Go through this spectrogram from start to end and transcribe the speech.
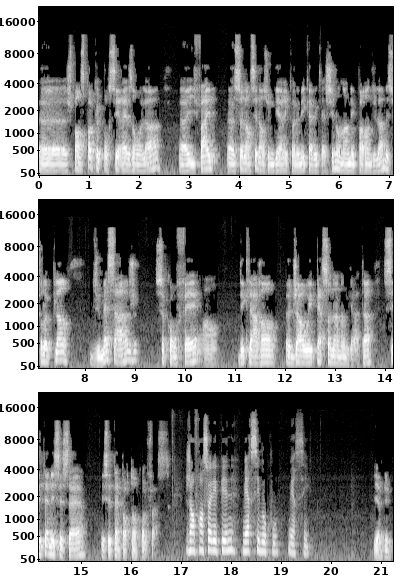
je ne pense pas que pour ces raisons-là, il faille se lancer dans une guerre économique avec la Chine. On n'en est pas rendu là. Mais sur le plan du message, ce qu'on fait en déclarant Jaoué persona non grata, c'était nécessaire et c'est important qu'on le fasse. Jean-François Lépine, merci beaucoup. Merci. Bienvenue.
